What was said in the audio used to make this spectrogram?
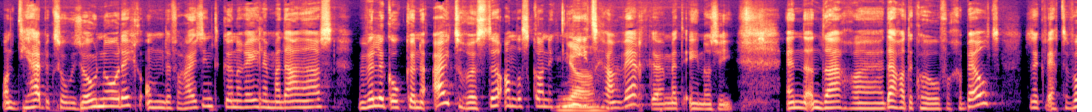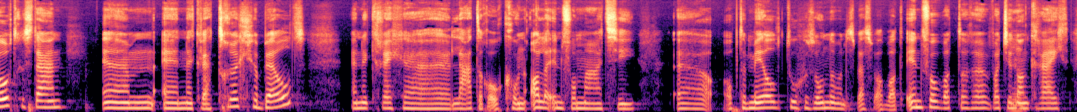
Want die heb ik sowieso nodig om de verhuizing te kunnen regelen. Maar daarnaast wil ik ook kunnen uitrusten, anders kan ik Ja. niet gaan werken met energie. En, en daar, eh, daar had ik over gebeld. Dus ik werd te woord gestaan ehm, en ik werd teruggebeld. En ik kreeg eh, later ook gewoon alle informatie eh, op de mail toegezonden. Want het is best wel wat info wat, er, eh, wat je Ja. dan krijgt.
